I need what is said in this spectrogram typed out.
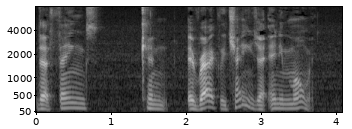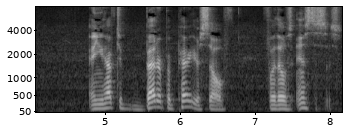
that things can erratically change at any moment. And you have to better prepare yourself for those instances.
